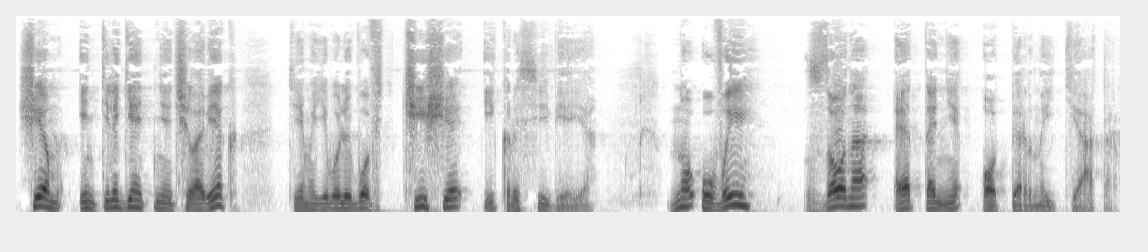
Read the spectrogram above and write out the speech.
Чем интеллигентнее человек, тем его любовь чище и красивее. Но, увы, зона — это не оперный театр.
